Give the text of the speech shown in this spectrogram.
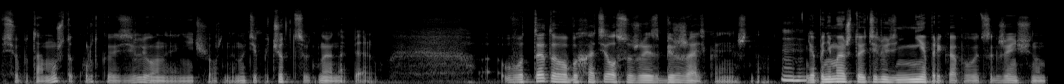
Все потому, что куртка зеленая, а не черная. Ну, типа, что ты цветное напялил? Вот этого бы хотелось уже избежать, конечно. Мгм. Я понимаю, что эти люди не прикапываются к женщинам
